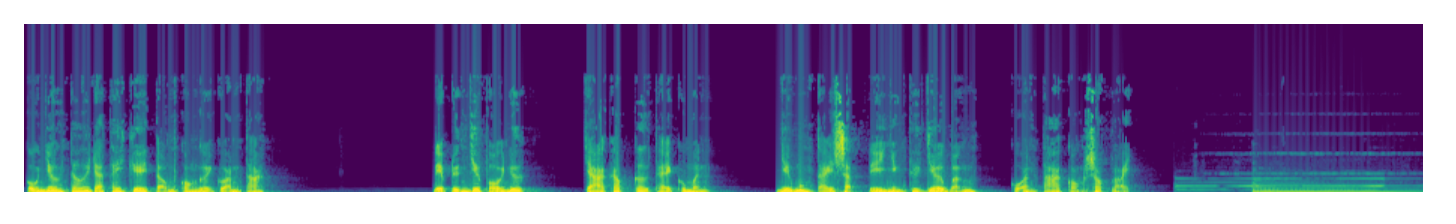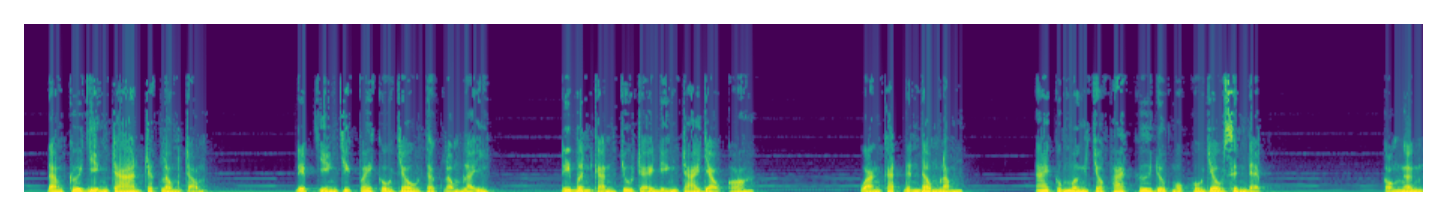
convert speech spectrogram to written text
Cô nhớ tới đã thấy ghê tởm con người của anh ta. Điệp đứng dưới vòi nước, Chà khắp cơ thể của mình, Như muốn tẩy sạch đi những thứ dơ bẩn Của anh ta còn sót lại. Đám cưới diễn ra rất long trọng. Điệp diện chiếc váy cô châu thật lộng lẫy Đi bên cạnh chú rể điển trai giàu có. Quan khách đến đông lắm. Ai cũng mừng cho Phát cưới được một cô dâu xinh đẹp. Còn Ngân,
